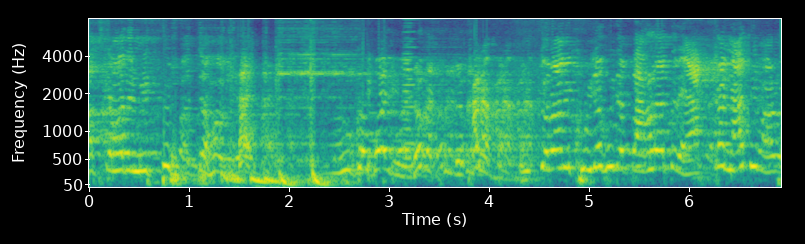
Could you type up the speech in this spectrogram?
আজকে আমাদের মৃত্যু সহ্য হবে। তোরা আমি খুঁজে খুঁজে পাগলা তোর একটা নাতি মারো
